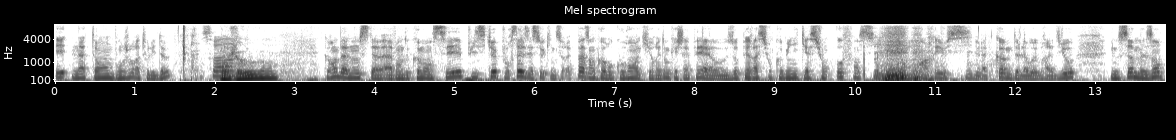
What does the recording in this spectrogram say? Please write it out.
et Nathan. Bonjour à tous les deux. Bonjour. Grande annonce avant de commencer, puisque pour celles et ceux qui ne seraient pas encore au courant et qui auraient donc échappé aux opérations communication offensives et moins réussies de la com de la web radio, nous sommes en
